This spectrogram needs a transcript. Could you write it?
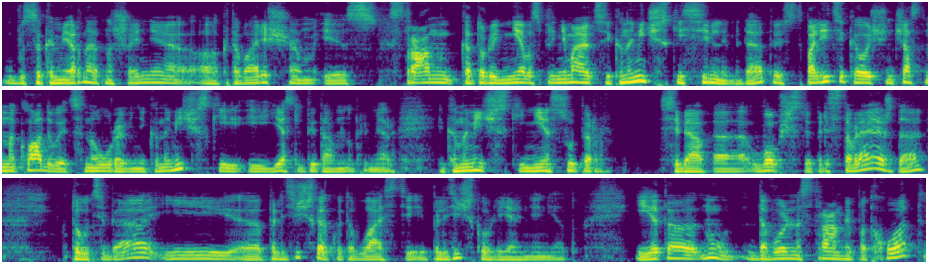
высокомерное отношение э, к товарищам из стран, которые не воспринимаются экономически сильными, да, то есть политика очень часто накладывается на уровень экономический, и если ты там, например, экономически не супер себя э, в обществе представляешь, да, то у тебя и э, политической какой-то власти, и политического влияния нет. И это, ну, довольно странный подход,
